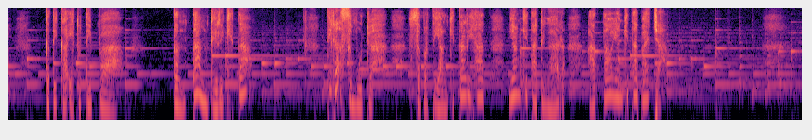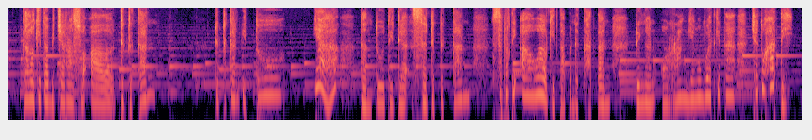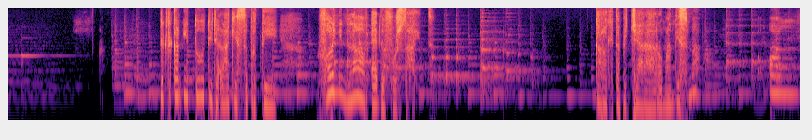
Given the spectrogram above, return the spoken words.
ketika itu tiba tentang diri kita, tidak semudah seperti yang kita lihat, yang kita dengar, atau yang kita baca. Kalau kita bicara soal deg-degan, deg-degan itu Ya, tentu tidak sedek-dekan seperti awal kita pendekatan dengan orang yang membuat kita jatuh hati. Deg-degan itu tidak lagi seperti falling in love at the first sight. Kalau kita bicara romantisme, um,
